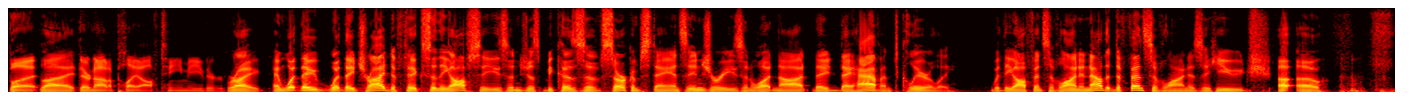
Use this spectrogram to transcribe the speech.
But, but. they're not a playoff team either. Right. And what they what they tried to fix in the offseason, just because of circumstance, injuries and whatnot, they they haven't clearly with the offensive line. And now the defensive line is a huge uh oh.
